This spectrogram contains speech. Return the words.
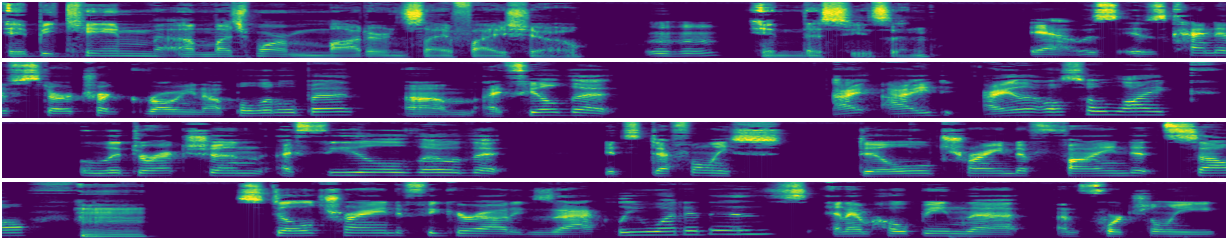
it, it became a much more modern sci-fi show hmm in this season. Yeah, it was it was kind of Star Trek growing up a little bit. Um, I feel that I I I also like the direction. I feel though that it's definitely still trying to find itself. Mhm. Still trying to figure out exactly what it is, and I'm hoping that, unfortunately,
